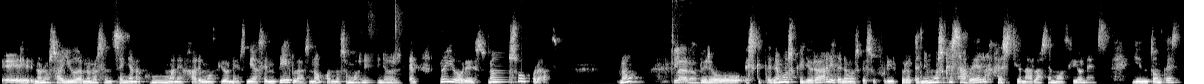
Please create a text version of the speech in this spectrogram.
eh, no nos ayudan, no nos enseñan a cómo manejar emociones, ni a sentirlas, ¿no? Cuando somos niños nos dicen, no llores, no sufras, ¿no? Claro. Pero es que tenemos que llorar y tenemos que sufrir, pero tenemos que saber gestionar las emociones y entonces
